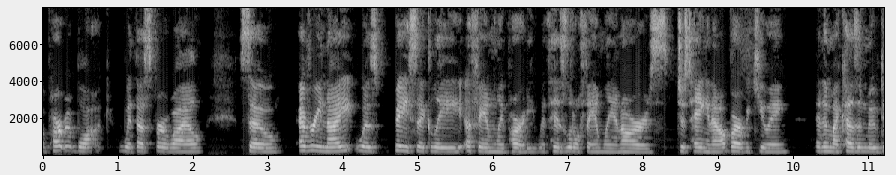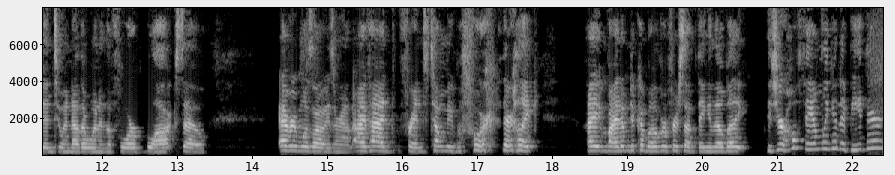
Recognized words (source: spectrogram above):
apartment block with us for a while. So every night was basically a family party with his little family and ours just hanging out barbecuing. And then my cousin moved into another one in the four block so everyone was always around. I've had friends tell me before they're like i invite them to come over for something and they'll be like is your whole family going to be there?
